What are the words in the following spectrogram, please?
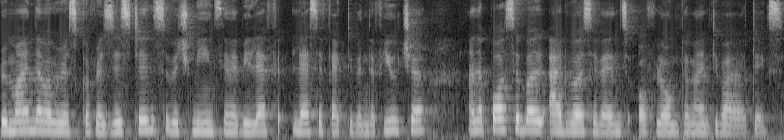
remind them of risk of resistance, which means they may be less effective in the future and the possible adverse events of long term antibiotics.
